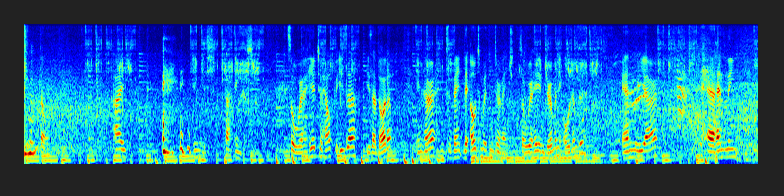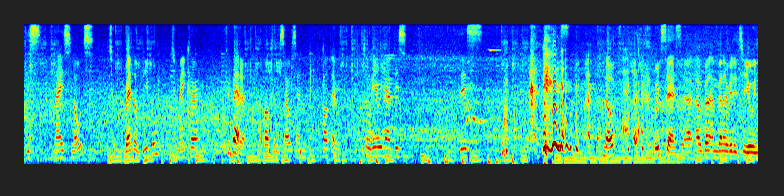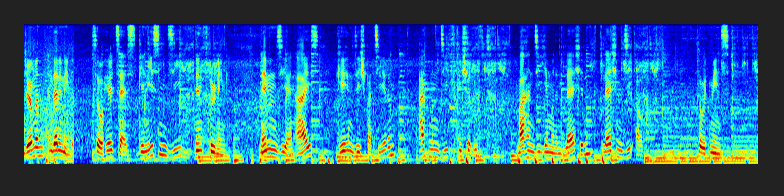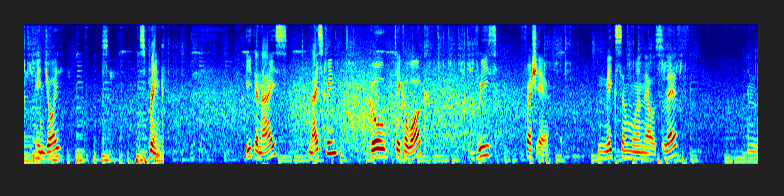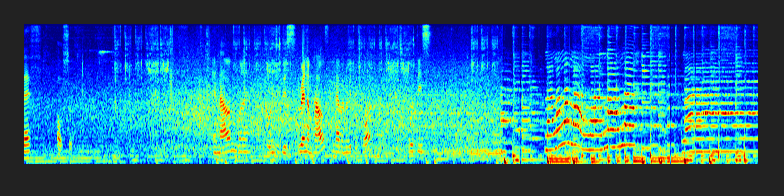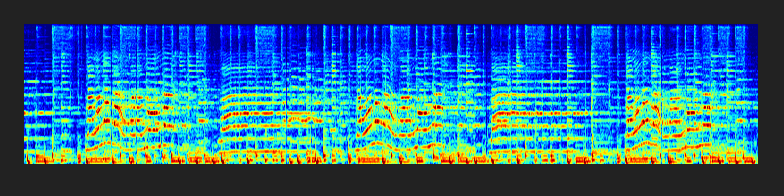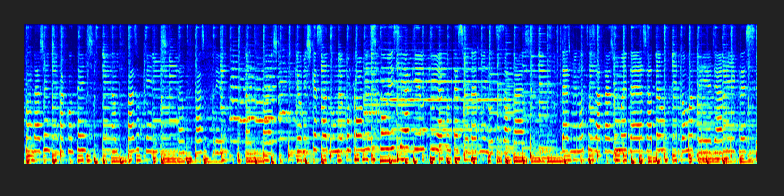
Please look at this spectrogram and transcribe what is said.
Então. Ai. English. Tá, English. So we're here to help Isa, Isadora, in her the ultimate intervention. So we're here in Germany, Oldenburg, and we are uh, handling these nice notes to random people to make her feel better about themselves and about everything. So here we have this, this note which says uh, I'm, gonna, I'm gonna read it to you in German and then in English. So here it says Genießen Sie den Frühling. Nehmen Sie ein Eis, gehen Sie spazieren, atmen Sie frische Luft. Machen Sie jemanden lächeln, lächeln Sie auch. So it means enjoy spring. Eat an ice, an ice cream, go take a walk, breathe fresh air. Make someone else laugh and laugh also. And now I'm gonna go into this random house, never knew it before. Put this faz o frio, tanto faz que eu me esqueça do meu compromisso com isso e aquilo que aconteceu dez minutos atrás. Dez minutos atrás, uma ideia já dão, Como uma teia de aranha cresceu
